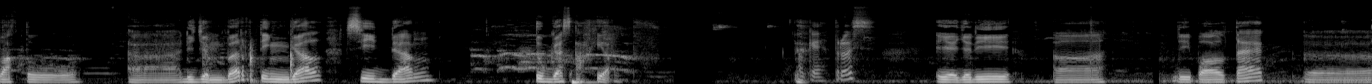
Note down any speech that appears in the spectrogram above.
waktu eh, di Jember tinggal sidang tugas akhir. Oke, terus? Iya jadi eh, di Poltek eh,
